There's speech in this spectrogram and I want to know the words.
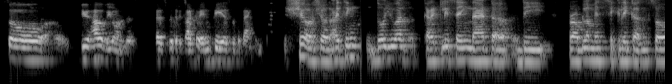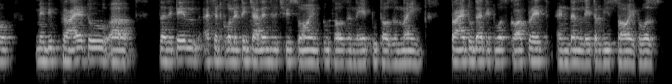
So do you have a view on this? With regard to NPAs with the banking sector? Sure, sure. I think though you are correctly saying that uh, the problem is cyclical. So maybe prior to uh, the retail asset quality challenge, which we saw in 2008, 2009, prior to that, it was corporate. And then later we saw it was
